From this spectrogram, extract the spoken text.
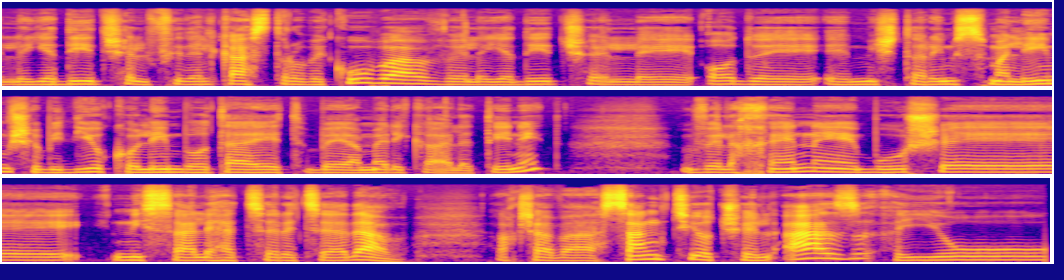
לידיד של פידל קסטרו בקובה ולידיד של עוד משטרים שמאליים שבדיוק עולים באותה עת באמריקה הלטינית. ולכן אה, בוש אה, ניסה להצר את צעדיו. עכשיו, הסנקציות של אז היו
